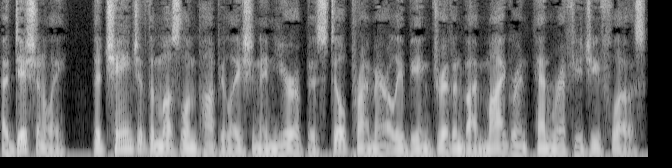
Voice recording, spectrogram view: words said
Additionally, the change of the Muslim population in Europe is still primarily being driven by migrant and refugee flows,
